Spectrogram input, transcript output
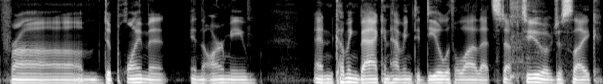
from deployment in the army and coming back and having to deal with a lot of that stuff too. Of just like,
